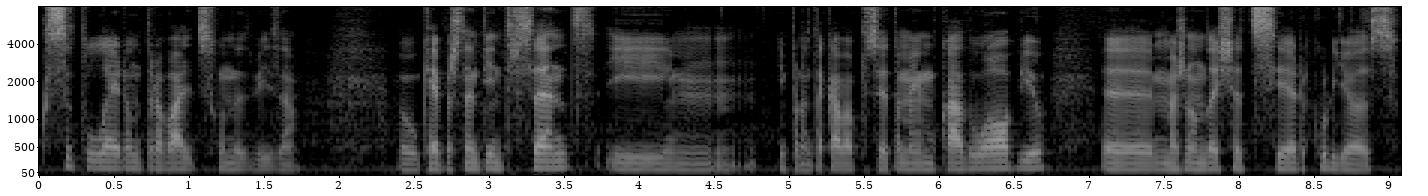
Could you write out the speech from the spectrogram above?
que se tolere um trabalho de segunda divisão. O que é bastante interessante e, e pronto, acaba por ser também um bocado óbvio, uh, mas não deixa de ser curioso.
